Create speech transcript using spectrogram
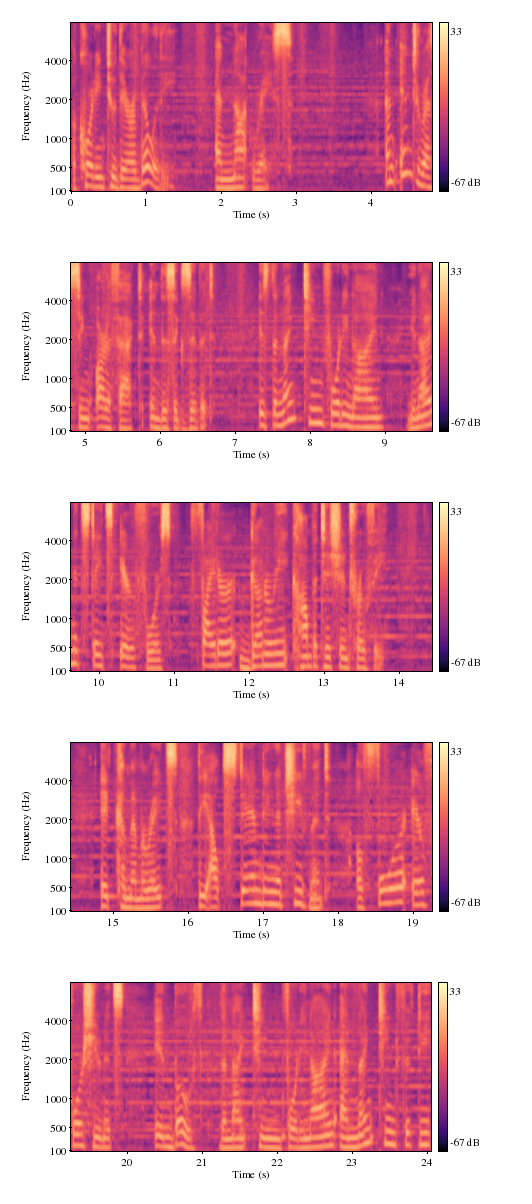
according to their ability and not race. An interesting artifact in this exhibit is the 1949 United States Air Force Fighter Gunnery Competition Trophy. It commemorates the outstanding achievement of four Air Force units in both the 1949 and 1950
